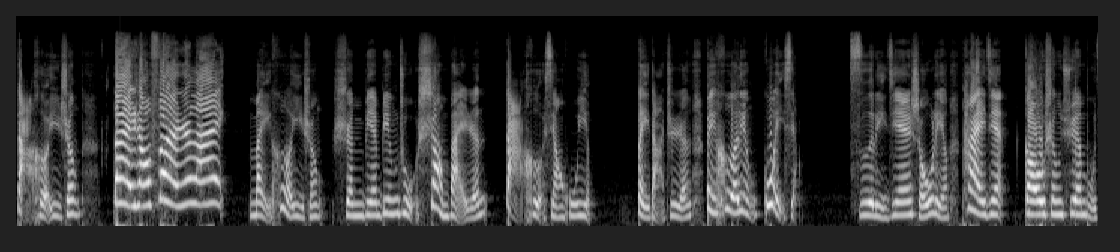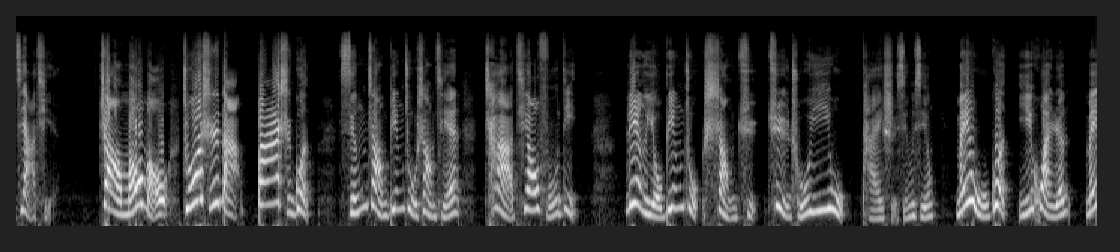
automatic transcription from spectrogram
大喝一声：“带上犯人来！”每喝一声，身边兵驻上百人大喝相呼应。被打之人被喝令跪下。司礼监首领太监高声宣布驾帖：赵某某着实打八十棍。行杖兵柱上前，叉挑伏地；另有兵柱上去去除衣物，开始行刑。每五棍一换人，每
